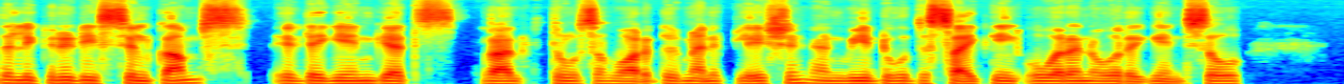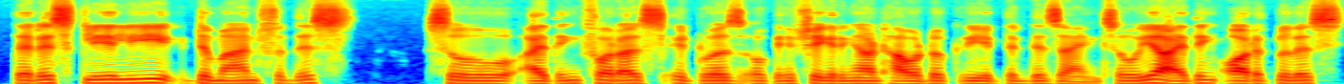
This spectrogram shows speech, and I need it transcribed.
the liquidity still comes. It again gets run through some oracle manipulation and we do the cycle over and over again. So there is clearly demand for this. So i think for us it was okay figuring out how to create the design. So yeah i think oracle is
